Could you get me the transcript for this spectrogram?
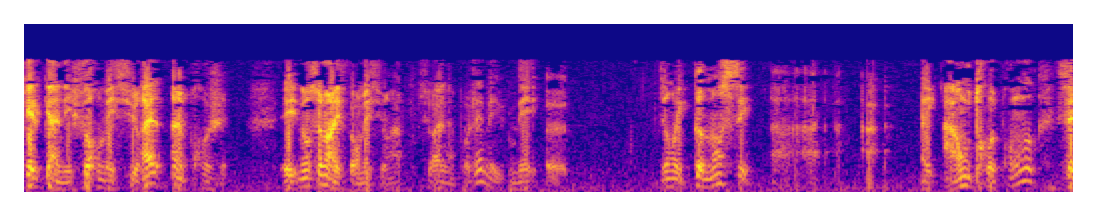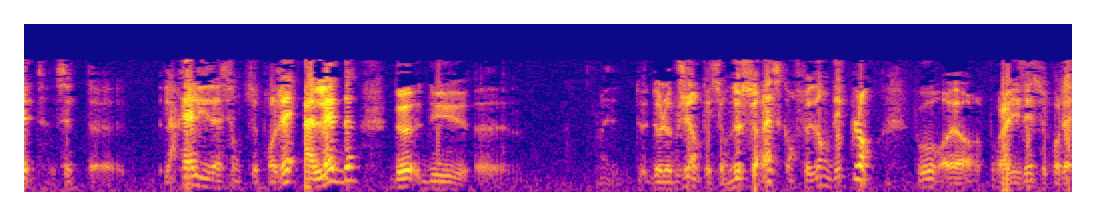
quelqu'un n'ait formé sur elle un projet. Et non seulement est formée sur, un, sur elle un projet, mais, mais euh, disons, elle commencé à, entreprendre cette, cette, euh, la réalisation de ce projet à l'aide euh, de, l'objet en question, ne serait-ce qu'en faisant des plans pour, pour réaliser ce projet.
